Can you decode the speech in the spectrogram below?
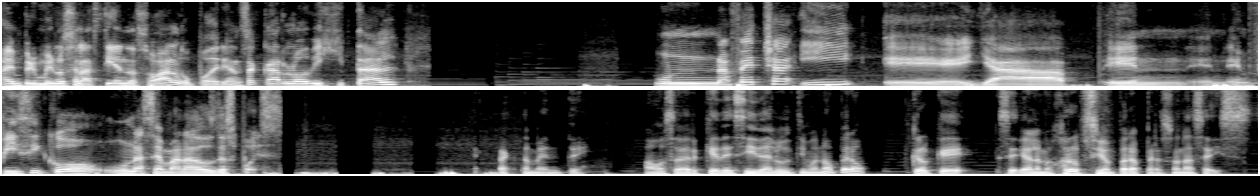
a imprimirlos a las tiendas o algo. Podrían sacarlo digital una fecha y eh, ya en, en, físico una semana o dos después. Exactamente. Vamos a ver qué decide el último, ¿no? Pero creo que sería la mejor opción para Persona 6.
